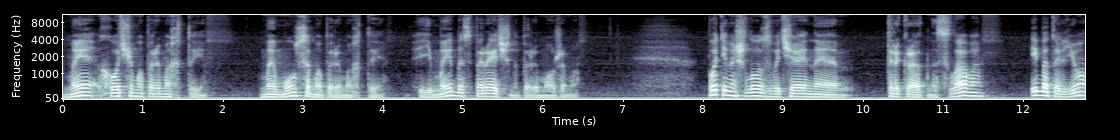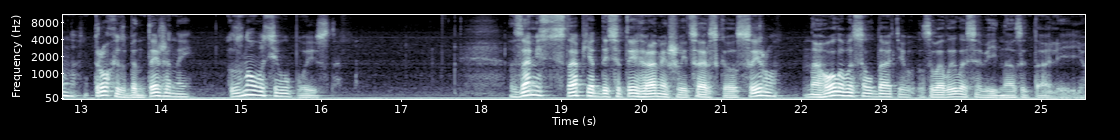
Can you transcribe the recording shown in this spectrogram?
Ми хочемо перемогти. Ми мусимо перемогти. І ми, безперечно, переможемо. Потім йшло звичайне трикратне слава, і батальйон, трохи збентежений, знову сів у поїзд. Замість 150 грамів швейцарського сиру на голови солдатів звалилася війна з Італією.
